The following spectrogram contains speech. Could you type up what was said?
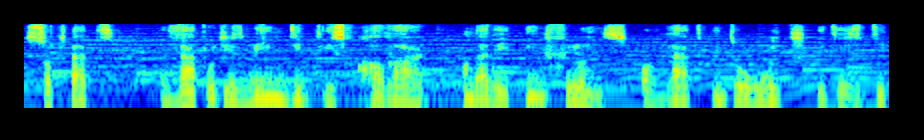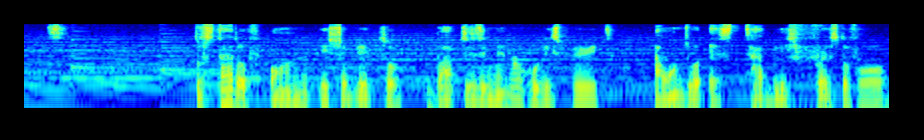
such that that which is being dipped is covered under the influence of that into which it is dipped. To start off on the subject of baptism in the Holy Spirit, I want to establish, first of all,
